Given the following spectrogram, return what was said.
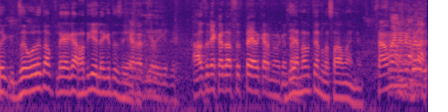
सग- जवळच आपल्या घरात गेल्या की तसं. आहे. घरात गेलं गेलं. अजून एखादा असंच तयार करणार का? देणार त्यांना सहा महिन्यात. सहा महिन्याने परत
